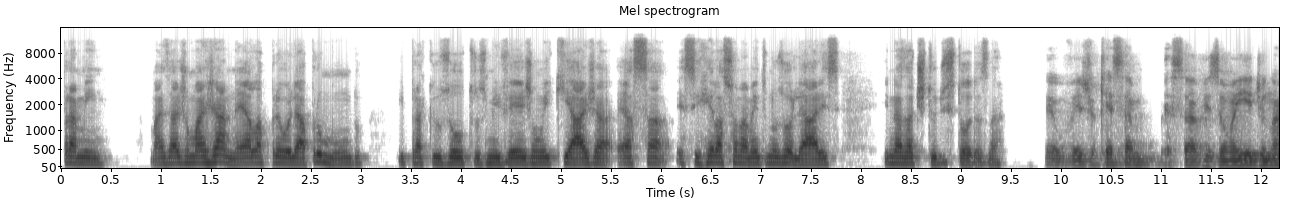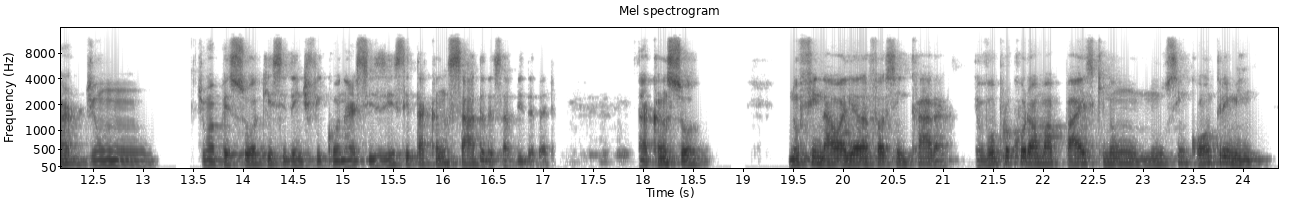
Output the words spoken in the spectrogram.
para mim, mas haja uma janela para eu olhar para o mundo e para que os outros me vejam e que haja essa, esse relacionamento nos olhares e nas atitudes todas, né? Eu vejo que essa, essa visão aí é de, um, de, um, de uma pessoa que se identificou narcisista e está cansada dessa vida, velho. Ela cansou. No final ali ela falou assim, cara, eu vou procurar uma paz que não, não se encontra em mim.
